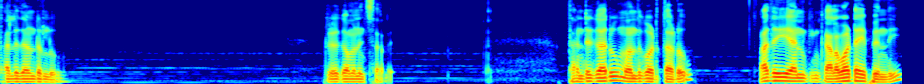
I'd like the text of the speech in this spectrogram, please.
తల్లిదండ్రులు గమనించాలి. తండ్రి గారు మందు కొడతాడు. అది ఆయనకి ఇంకా అలవాటు అయిపోయింది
